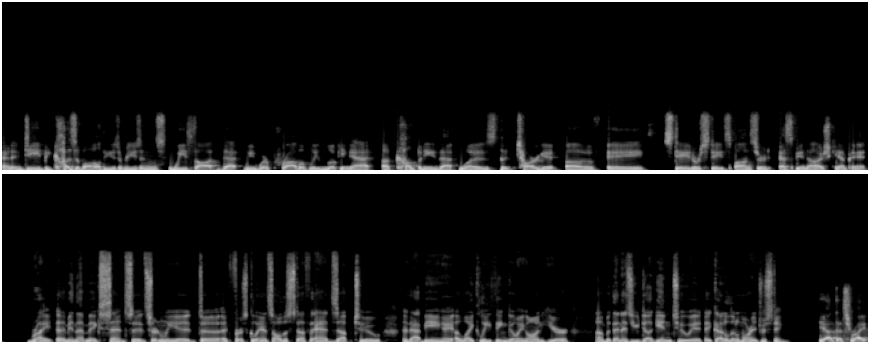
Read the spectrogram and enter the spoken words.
And indeed, because of all these reasons, we thought that we were probably looking at a company that was the target of a state or state sponsored espionage campaign. Right. I mean, that makes sense. It certainly, at, uh, at first glance, all the stuff adds up to that being a, a likely thing going on here. Um, but then as you dug into it, it got a little more interesting. Yeah, that's right.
